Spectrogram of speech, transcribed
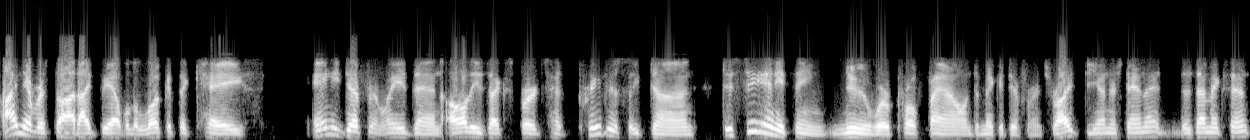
I never thought I'd be able to look at the case any differently than all these experts had previously done to see anything new or profound to make a difference, right? Do you understand that? Does that make sense?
